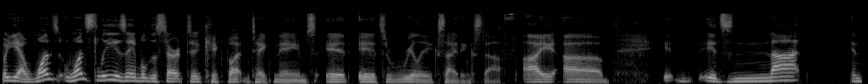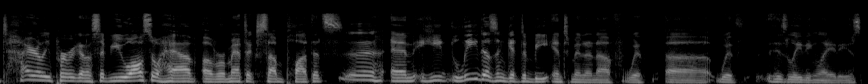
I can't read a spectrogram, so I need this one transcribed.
but yeah, once once Lee is able to start to kick butt and take names, it it's really exciting stuff. I uh, it, it's not entirely perfect on the sip. You also have a romantic subplot that's, eh, and he Lee doesn't get to be intimate enough with uh, with his leading ladies.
